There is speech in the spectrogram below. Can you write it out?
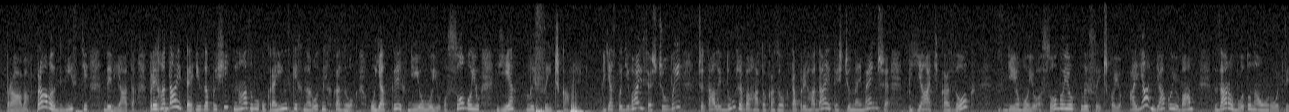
вправа. Вправа 209. Пригадайте і запишіть назву українських народних казок, у яких дійовою особою є лисичка. Я сподіваюся, що ви читали дуже багато казок та пригадаєте, що найменше 5 казок з дієвою особою лисичкою. А я дякую вам за роботу на уроці.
